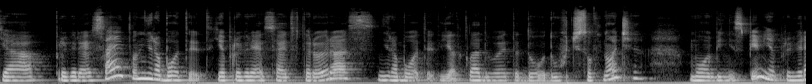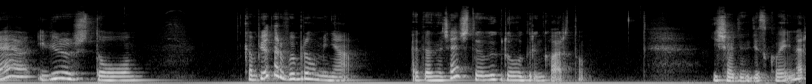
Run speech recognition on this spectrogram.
я проверяю сайт, он не работает. Я проверяю сайт второй раз, не работает. Я откладываю это до двух часов ночи, мы обе не спим, я проверяю и вижу, что компьютер выбрал меня. Это означает, что я выиграла грин-карту. Еще один дисклеймер.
